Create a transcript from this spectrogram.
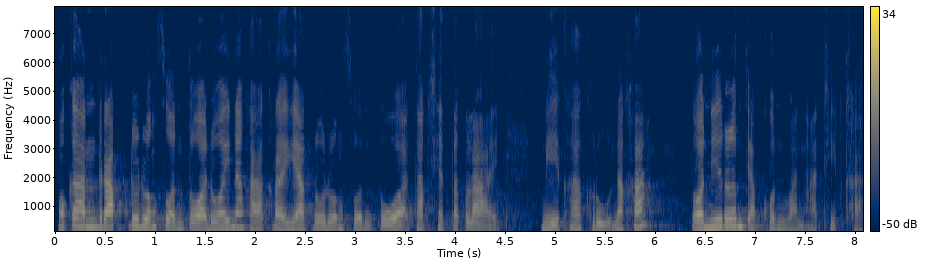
หมอการรับดูดวงส่วนตัวด้วยนะคะ ใครอยากดูดวงส่วนตัวทักแชททักไลน์มีค่าครูนะคะ ตอนนี้เริ่มจากคนวันอาทิตย์ค่ะ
